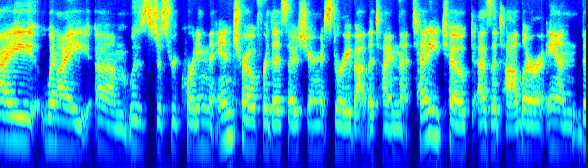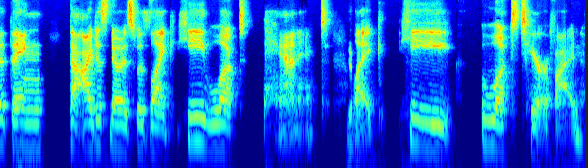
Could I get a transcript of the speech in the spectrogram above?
I, when I um, was just recording the intro for this, I was sharing a story about the time that Teddy choked as a toddler. And the thing that I just noticed was like he looked panicked. Yep. Like he looked terrified.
